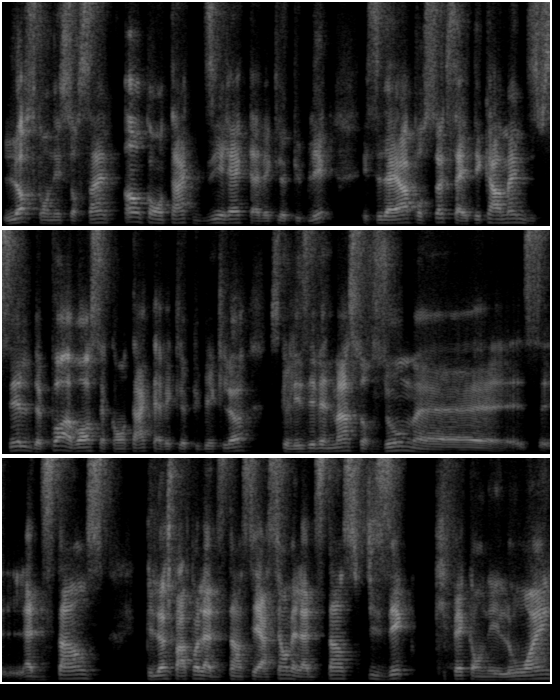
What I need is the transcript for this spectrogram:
lorsqu'on est sur scène en contact direct avec le public. Et c'est d'ailleurs pour ça que ça a été quand même difficile de ne pas avoir ce contact avec le public-là, parce que les événements sur Zoom, euh, la distance, puis là, je ne parle pas de la distanciation, mais la distance physique qui fait qu'on est loin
